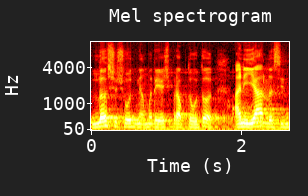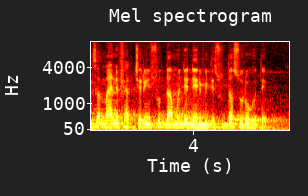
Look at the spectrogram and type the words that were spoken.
लस शोधण्यामध्ये यश प्राप्त होतं आणि या लसींचं मॅन्युफॅक्चरिंगसुद्धा म्हणजे निर्मितीसुद्धा सुरू होते.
